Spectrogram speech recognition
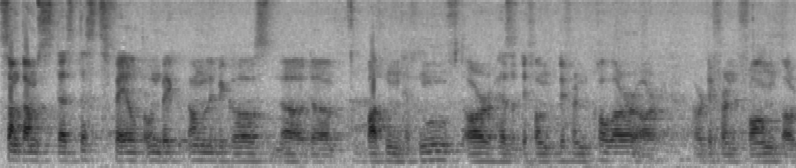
Sometimes test, tests failed only, because the button has moved or has a different different color or, or different font or,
